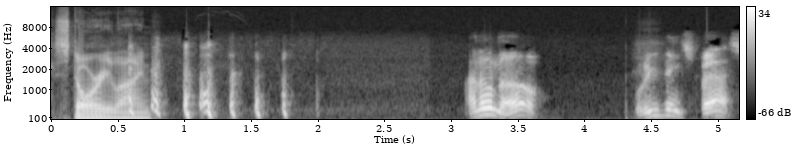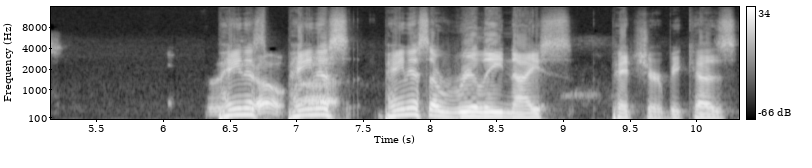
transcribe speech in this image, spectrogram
storyline? I don't know. What do you think's best? paint us, paint Uh, us, paint us a really nice picture because.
